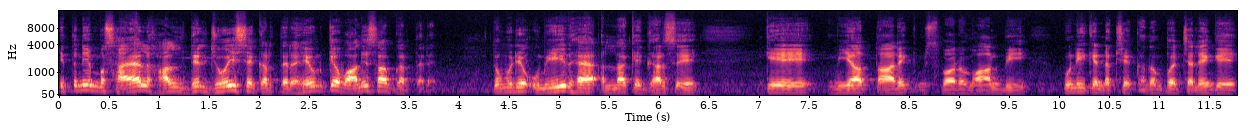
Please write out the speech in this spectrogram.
इतने मसाइल हल दिल जोई से करते रहे, उनके वाल साहब करते रहे। तो मुझे उम्मीद है अल्लाह के घर से कि मियाँ तारिक मिसबा रहमान भी उन्हीं के नक्शे कदम पर चलेंगे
